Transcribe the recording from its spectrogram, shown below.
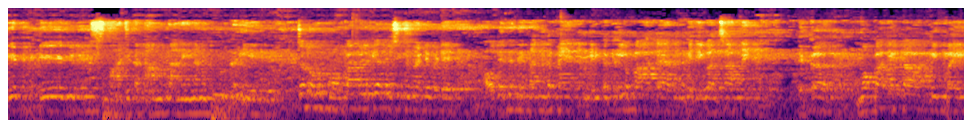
ਇਹ ਇਹ ਜਿਹੜੇ ਸਮਾਜਿਕ ਕਾਮਤਾ ਨੇ, ਇਹਨਾਂ ਨੂੰ ਦੂਰ ਕਰੀਏ। ਚਲੋ ਹੁਣ ਮੌਕਾ ਮਿਲ ਗਿਆ, ਤੁਸੀਂ ਮੈਨੂੰ ਐਡੇ ਵੱਡੇ ਅਹੁਦੇ ਤੇ ਦਿੱਤਾ ਨਹੀਂ ਤਾਂ ਮੈਂ ਮੇਰੀ ਤਾਂ ਕੀ ਔਕਾਤ ਹੈ ਕਿ ਕੇਜਰੀਵਾਲ ਸਾਹਿਬ ਨੇ, ਇੱਕ ਮੌਕਾ ਦਿੱਤਾ ਕਿ ਭਾਈ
